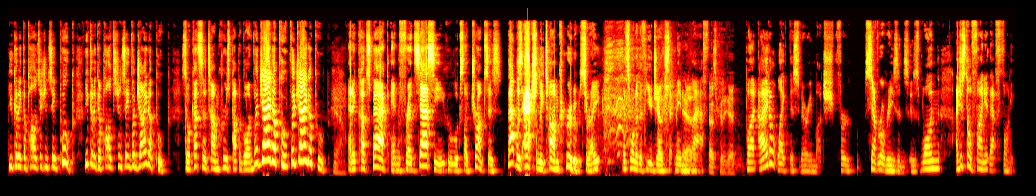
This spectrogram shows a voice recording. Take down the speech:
You can make a politician say poop. You can make a politician say vagina poop. So it cuts to Tom Cruise papa going, vagina poop, vagina poop. Yeah. And it cuts back, and Fred Sassy, who looks like Trump, says, that was actually Tom Cruise, right? That's one of the few jokes that made Yeah, me laugh That's pretty good. but I don't like this very much for several reasons. Is one, I just don't find it that funny.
